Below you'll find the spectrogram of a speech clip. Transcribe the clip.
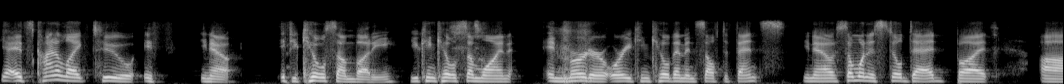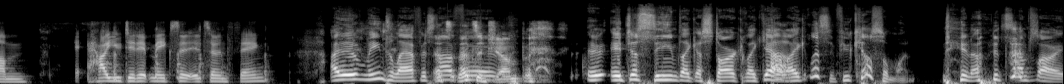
Yeah, it's kind of like too if you know if you kill somebody, you can kill someone in murder or you can kill them in self-defense. You know, someone is still dead, but um, how you did it makes it its own thing. I didn't mean to laugh. It's That's not. that's a jump. It, it just seemed like a stark, like yeah, Oh. like listen, if you kill someone, you know, it's. I'm sorry,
